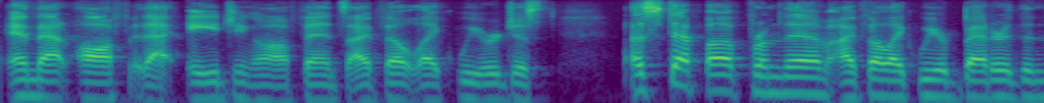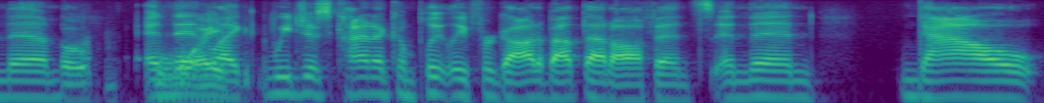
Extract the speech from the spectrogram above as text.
and that off that aging offense. I felt like we were just a step up from them. I felt like we were better than them. Oh, and then boy. like we just kind of completely forgot about that offense. And then now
